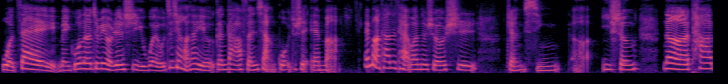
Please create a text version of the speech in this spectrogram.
我在美国呢，这边有认识一位，我之前好像也有跟大家分享过，就是 Emma。Emma 她在台湾的时候是整形呃医生，那她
